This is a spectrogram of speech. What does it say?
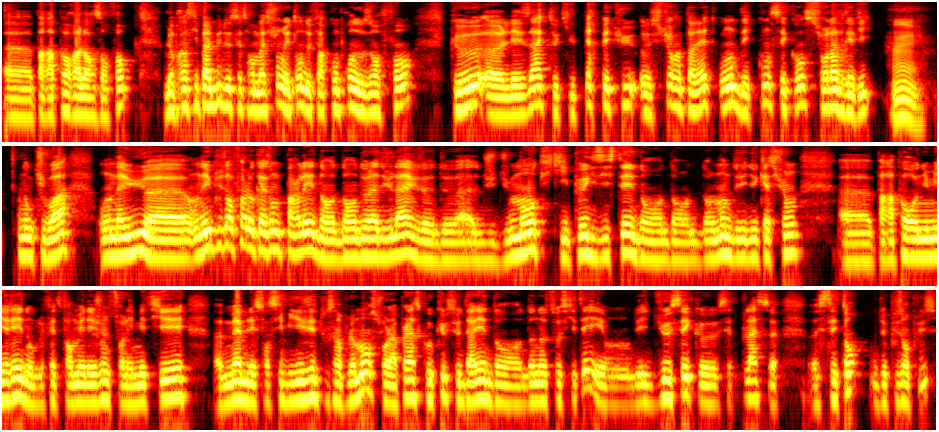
par rapport à leurs enfants. Le principal but de cette formation étant de faire comprendre aux enfants que les actes qu'ils perpétuent sur Internet ont des conséquences sur la vraie vie. Donc tu vois, on a eu, euh, on a eu plusieurs fois l'occasion de parler dans, dans delà du live de, euh, du, manque qui peut exister dans, dans, dans le monde de l'éducation euh, par rapport au numérique, donc le fait de former les jeunes sur les métiers, même les sensibiliser tout simplement sur la place qu'occupe ce dernier dans, dans notre société. Et, on, Dieu sait que cette place s'étend de plus en plus.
